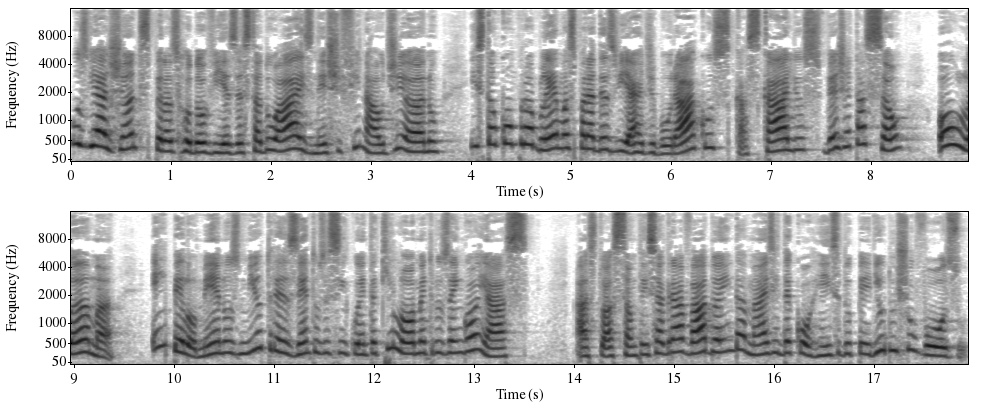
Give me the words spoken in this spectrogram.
Os viajantes pelas rodovias estaduais neste final de ano estão com problemas para desviar de buracos, cascalhos, vegetação ou lama em pelo menos 1.350 quilômetros em Goiás. A situação tem se agravado ainda mais em decorrência do período chuvoso.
